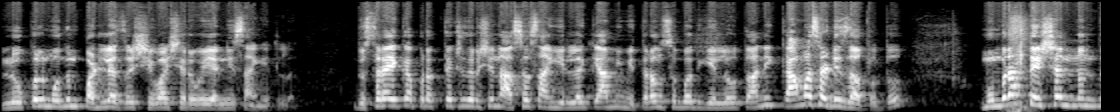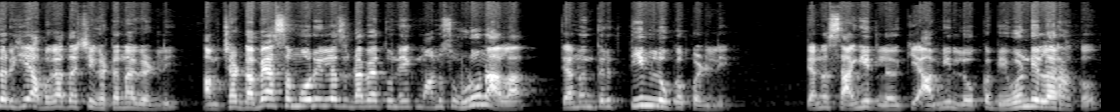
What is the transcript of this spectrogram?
लोकलमधून पडल्याचं शिवा शिरवे यांनी सांगितलं. दुसऱ्या एका प्रत्यक्षदर्शीनं असं सांगितलं की आम्ही मित्रांसोबत गेलो होतो आणि कामासाठी जात होतो. मुंब्रा स्टेशन नंतर ही अपघाताची घटना घडली. आमच्या डब्यासमोरीलच डब्यातून एक माणूस उडून आला. त्यानंतर तीन लोक पडली. त्यानं सांगितलं की आम्ही लोक भिवंडीला राहतो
